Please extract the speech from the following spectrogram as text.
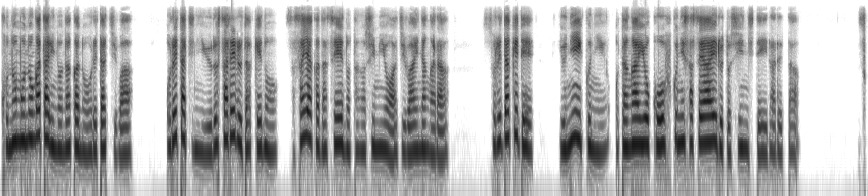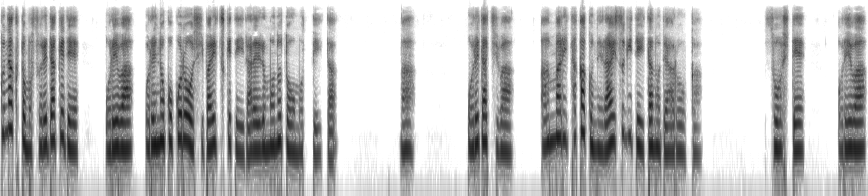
この物語の中の俺たちは、俺たちに許されるだけのささやかな性の楽しみを味わいながら、それだけでユニークにお互いを幸福にさせ合えると信じていられた。少なくともそれだけで、俺は俺の心を縛り付けていられるものと思っていた。が、俺たちはあんまり高く狙いすぎていたのであろうか。そうして、俺は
